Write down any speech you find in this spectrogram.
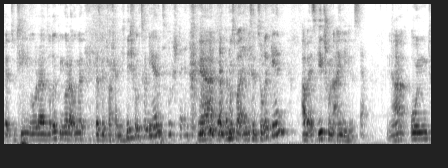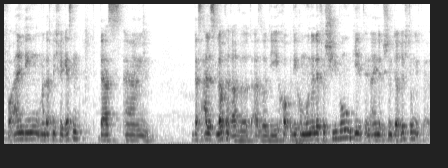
äh, zu ziehen oder zu rücken oder irgendwas, das wird wahrscheinlich nicht funktionieren. Zurückstellen. Ja, da, da muss man ein bisschen zurückgehen, aber es geht schon einiges. Ja. Ja, und vor allen Dingen, man darf nicht vergessen, dass ähm, das alles lockerer wird. Also die, die hormonelle Verschiebung geht in eine bestimmte Richtung. Ich glaube,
